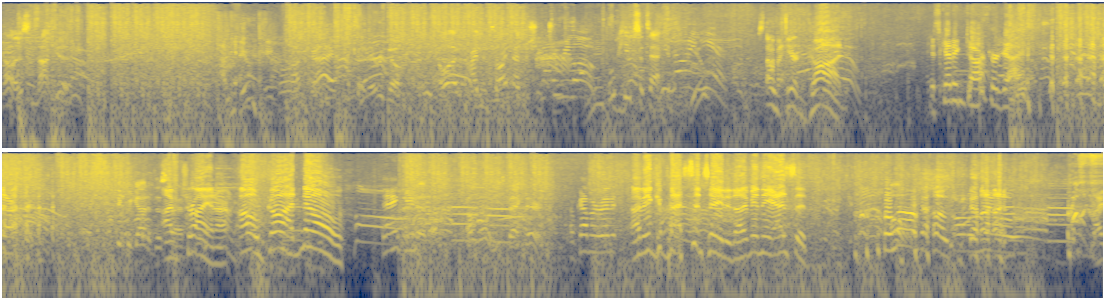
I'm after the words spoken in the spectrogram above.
No, this is not good. I'm shooting people. I'm trying. Okay, there we go. Oh, I, I'm trying not to shoot you. Who keeps attacking me? You? Oh dear God! It's getting darker, guys. I think we got it this time. I'm trying. Ar- Oh God, no! Thank you. Oh no, he's back there. I'm coming, Rivet. I'm incapacitated. I'm in the acid. Oh, oh God! Oh, I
